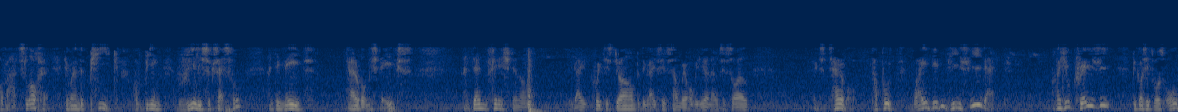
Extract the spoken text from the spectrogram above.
of Hatzloche. They were on the peak of being really successful, and they made terrible mistakes, and then finished, you know. The guy quit his job, the guy sits somewhere over here and it's a soil. It's terrible. Kaput. Why didn't he see that? Are you crazy? Because it was all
